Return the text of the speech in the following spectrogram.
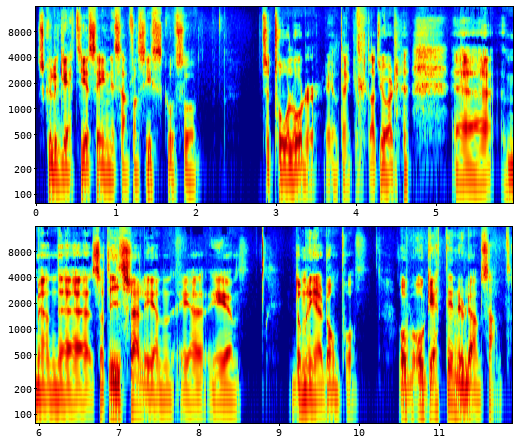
skulle Get ge sig in i San Francisco så så tall order helt enkelt att göra det. Eh, men eh, så att Israel är, en, är, är dominerar de på. Och, och Get är nu lönsamt.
